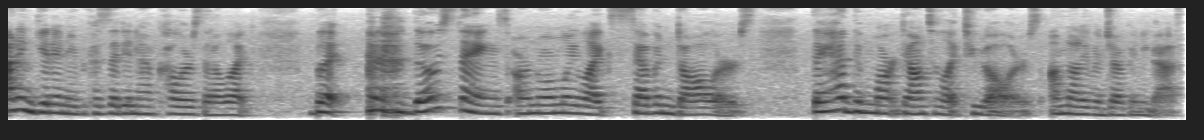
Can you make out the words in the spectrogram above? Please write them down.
I didn't get any because they didn't have colors that I liked. But those things are normally like $7. They had them marked down to like $2. I'm not even joking, you guys.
